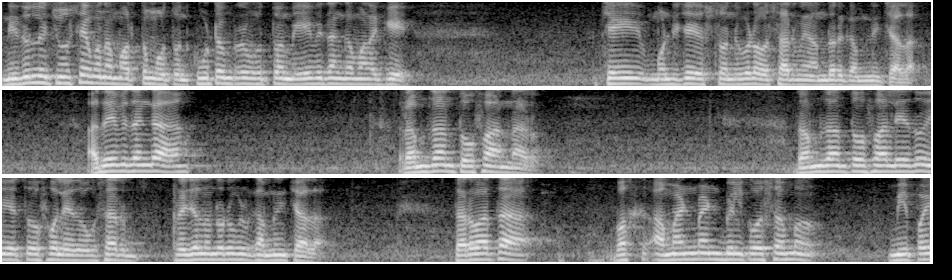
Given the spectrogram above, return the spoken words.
నిధుల్ని చూస్తే మనం అర్థమవుతుంది. కూటమి ప్రభుత్వం ఏ విధంగా మనకి చేయి మొండి చేయిస్తుంది కూడా ఒకసారి మేము అందరూ గమనించాల. అదేవిధంగా రంజాన్ తోఫా అన్నారు. రంజాన్ తోఫా లేదు ఏ తోఫా లేదు ఒకసారి ప్రజలందరూ కూడా గమనించాల. తర్వాత వక్ అమెండ్మెంట్ బిల్ కోసం మీపై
